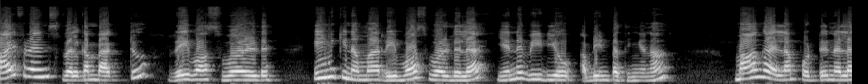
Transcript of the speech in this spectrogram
Hi friends welcome back to Reva's world இன்னைக்கு நம்ம ரேவாஸ் வேர்ல்டில் என்ன வீடியோ அப்படின்னு பார்த்தீங்கன்னா மாங்காய் எல்லாம் போட்டு நல்ல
